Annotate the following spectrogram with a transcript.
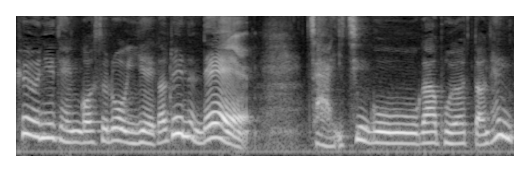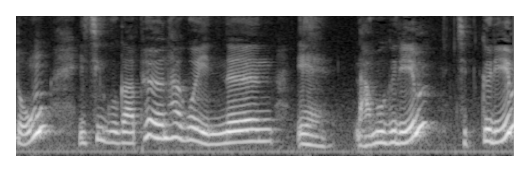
표현이 된 것으로 이해가 되는데 자, 이 친구가 보였던 행동, 이 친구가 표현하고 있는 예, 나무 그림, 집 그림,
